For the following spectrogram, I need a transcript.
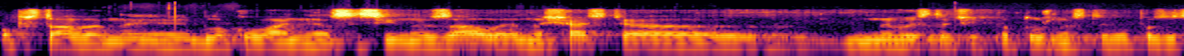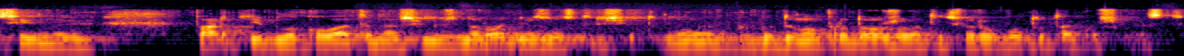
обставини блокування сесійної зали. На щастя, не вистачить потужностей в опозиційної партії блокувати наші міжнародні зустрічі. Тому будемо продовжувати цю роботу також вести.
